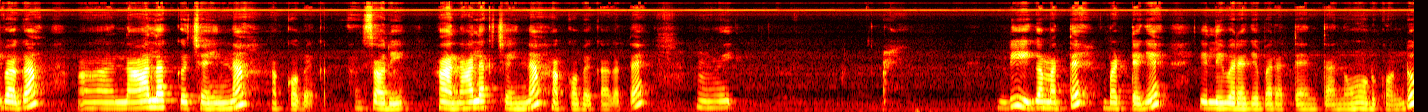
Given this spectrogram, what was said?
ಇವಾಗ ನಾಲ್ಕು ಚೈನ್ನ ಹಾಕ್ಕೋಬೇಕು. ಸಾರಿ ಹಾಂ, ನಾಲ್ಕು ಚೈನ್ನ ಹಾಕ್ಕೋಬೇಕಾಗತ್ತೆ. ನೋಡಿ, ಈಗ ಮತ್ತೆ ಬಟ್ಟೆಗೆ ಎಲ್ಲಿವರೆಗೆ ಬರುತ್ತೆ ಅಂತ ನೋಡಿಕೊಂಡು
